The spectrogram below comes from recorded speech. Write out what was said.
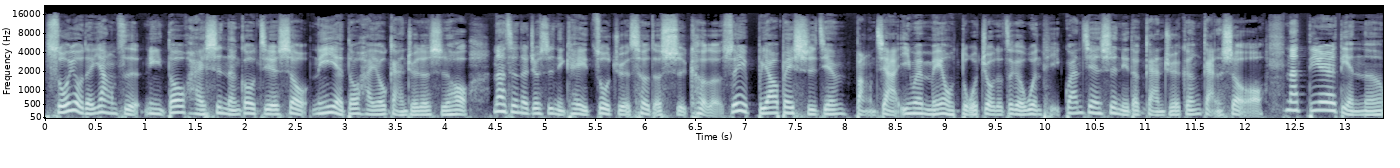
所有的样子，你都还是能够接受，你也都还有感觉的时候，那真的就是你可以做决策的。时刻了，所以不要被时间绑架，因为没有多久的这个问题，关键是你的感觉跟感受哦。那第二点呢，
